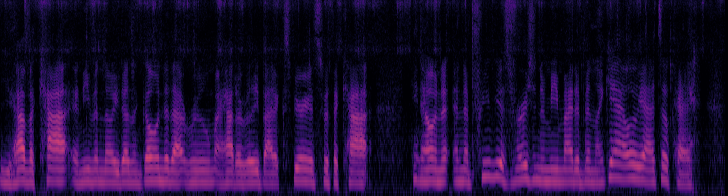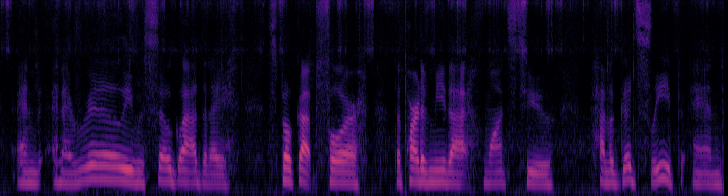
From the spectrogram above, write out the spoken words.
You have a cat, and even though he doesn't go into that room, I had a really bad experience with a cat you know, and, and the previous version of me might have been like, yeah, oh yeah, it's okay. And, and I really was so glad that I spoke up for the part of me that wants to have a good sleep and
